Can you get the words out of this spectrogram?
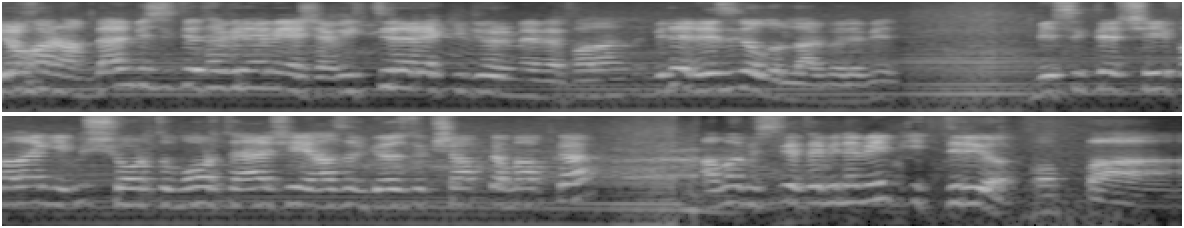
Yok anam ben bisiklete binemeyeceğim. ittirerek gidiyorum eve falan. Bir de rezil olurlar böyle bir bisiklet şeyi falan giymiş. Şortu, mortu her şeyi hazır. Gözlük, şapka, mapka. Ama bisiklete binemeyip ittiriyor. Hoppa.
